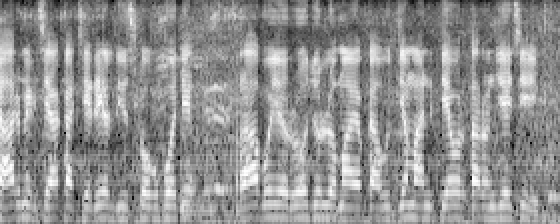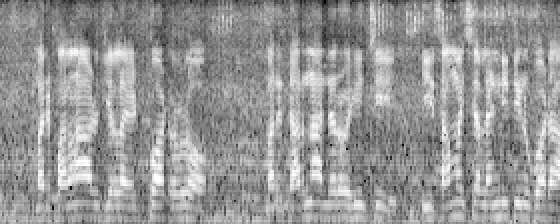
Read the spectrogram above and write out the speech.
కార్మిక శాఖ చర్యలు తీసుకోకపోతే రాబోయే రోజుల్లో మా యొక్క ఉద్యమాన్ని తీవ్రతరం చేసి మరి పల్నాడు జిల్లా హెడ్ క్వార్టర్లో మరి ధర్నా నిర్వహించి ఈ సమస్యలన్నిటిని కూడా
